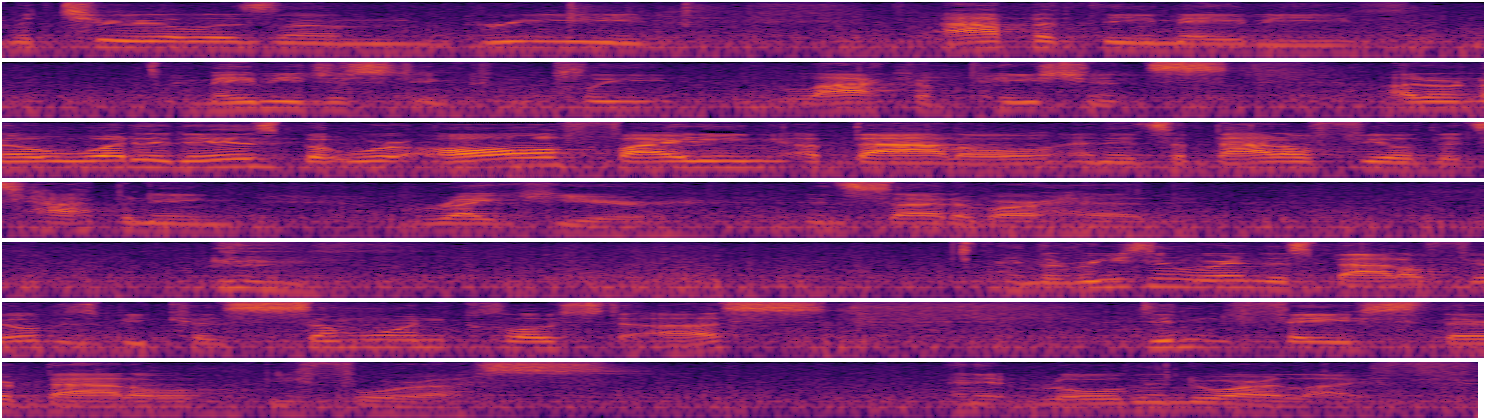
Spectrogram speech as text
materialism, greed, apathy, maybe, maybe just a complete lack of patience. I don't know what it is, but we're all fighting a battle, and it's a battlefield that's happening right here inside of our head. and the reason we're in this battlefield is because someone close to us didn't face their battle before us, and it rolled into our life.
